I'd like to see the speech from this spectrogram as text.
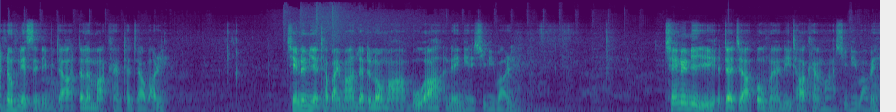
အနှုတ်2စင်တီမီတာတက်လက်မခန့်ထက်ကြပါတယ်။ချင်းတွင်းမြစ်ထပ်ပိုင်းမှာလက်တလုံးမှာမိုးအားအနှဲငယ်ရှိနေပါတယ်။ချင်းတွင်းမြစ်ရေအတက်အကျပုံမှန်အနေထားခန့်မှာရှိနေပါမယ်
